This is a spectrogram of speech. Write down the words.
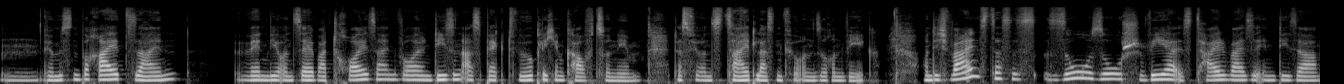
mh, mm, wir müssen bereit sein, wenn wir uns selber treu sein wollen, diesen Aspekt wirklich in Kauf zu nehmen, dass wir uns Zeit lassen für unseren Weg. Und ich weiß, dass es so, so schwer ist, teilweise in dieser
